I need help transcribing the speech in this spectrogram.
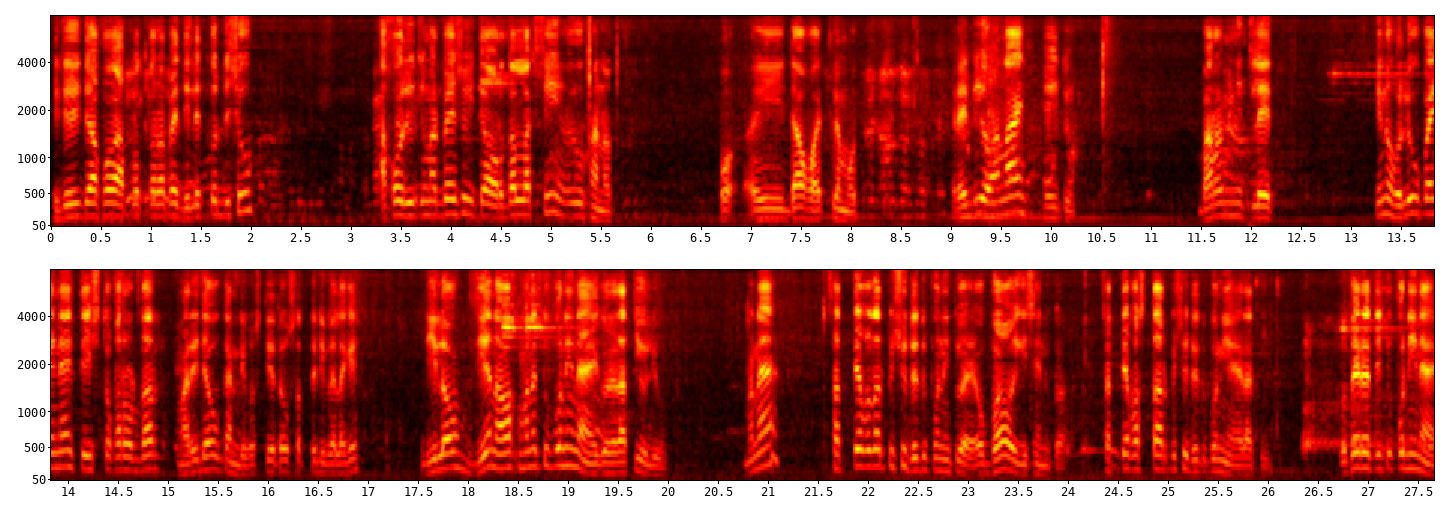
ভিডিঅ' চিডিঅ' আকৌ আপলোড কৰাৰ পৰা ডিলিট কৰি দিছোঁ। আকৌ ডিউটি মাৰিব আহিছোঁ, এতিয়া অৰ্ডাৰ লাগছি উখানত। এই দা হোৱাইট ফ্লেমত ৰেডি হোৱা নাই? এইটো। বাৰ মিনিট লেট কিন্তু হ'লেও উপায় নাই, তেইছ টকাৰ অৰ্ডাৰ মাৰি দিওঁ গান্ধী বস্তি এটা ওচৰতে দিব লাগে। দি লওঁ, যিয়ে নহওক মানে টোপনি নাই ৰাতি হ'লেও। মানে চাৰিটা বজাৰ পিছতহে টোপনিটো আহে, অভ্যাস হৈ গৈছে এনেকুৱা। চাৰিটা পাঁচটাৰ পিছতহে টোপনি আহে ৰাতি। গোটেই ৰাতি টোপনি নাই,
